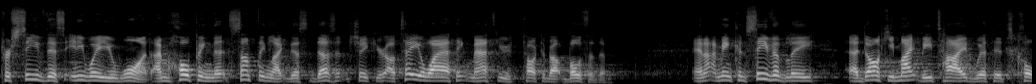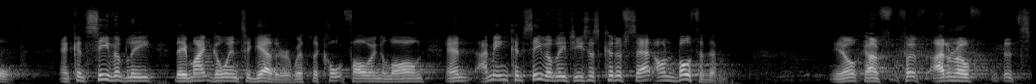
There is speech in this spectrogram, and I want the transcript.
perceive this any way you want. I'm hoping that something like this doesn't shake your. I'll tell you why I think Matthew talked about both of them. And I mean, conceivably, a donkey might be tied with its colt. And conceivably, they might go in together with the colt following along. And I mean, conceivably, Jesus could have sat on both of them. You know, kind of, I don't know if it's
